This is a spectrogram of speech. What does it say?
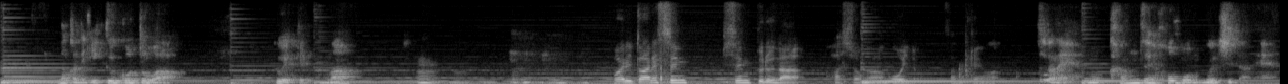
なんかね、行くことは増えてるかな。割とあれシンシンプルなファッションが多いの？その件は。そうだね、もう完全ほぼ無地だね。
